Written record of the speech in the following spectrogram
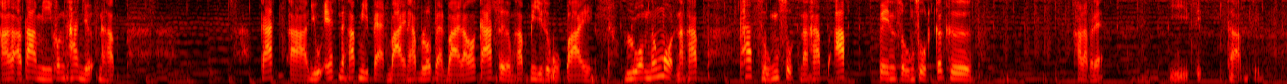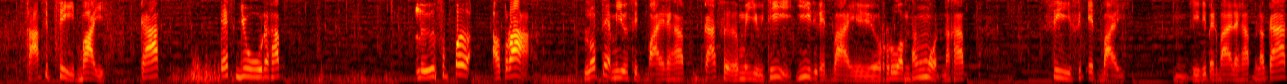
อัลตร้ามีค่อนข้างเยอะนะครับการ์ดอ่า US นะครับมี8ใบนะครับลด8ใบแล้วก็การ์ดเสริมครับมี16ใบรวมทั้งหมดนะครับถ้าสูงสุดนะครับอัพเป็นสูงสุดก็คือเท่าไหร่ไปเนี่ย20 30 34ใบ การ์ด SU นะครับ หรือ Super Ultra รถเนี่ยมีอยู่ 10 ใบนะครับ การ์ดเสริมมีอยู่ที่ 21 ใบ รวมทั้งหมดนะครับ 41 ใบ 41 ใบเลยครับ แล้วการ์ด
